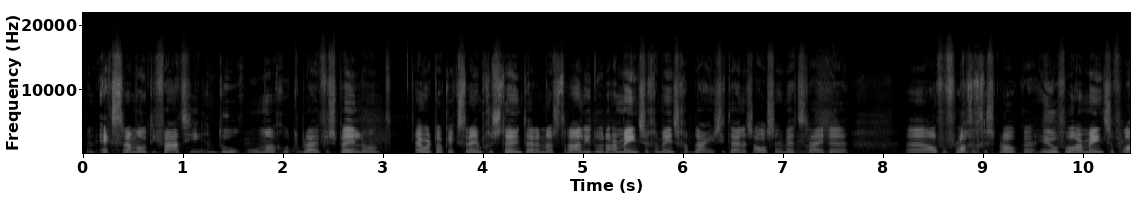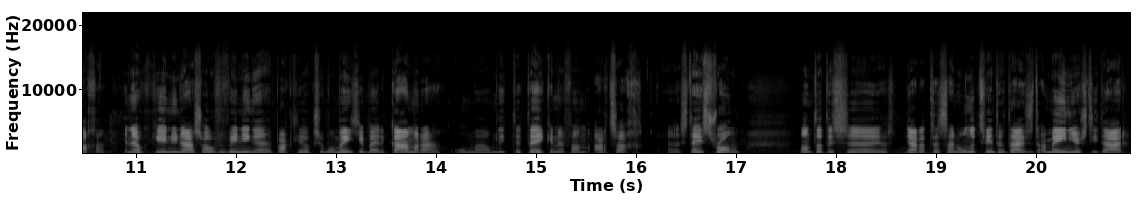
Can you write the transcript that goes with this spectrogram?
een extra motivatie, een doel om eh, goed te blijven spelen. Want hij wordt ook extreem gesteund daar in Australië door de Armeense gemeenschap daar. Je ziet tijdens al zijn wedstrijden eh, over vlaggen gesproken. Heel veel Armeense vlaggen. En elke keer nu na zijn overwinningen pakt hij ook zijn momentje bij de camera om, eh, om die te tekenen van Artsag eh, stay strong. Want dat, is, ja, dat zijn 120.000 Armeniërs die daar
